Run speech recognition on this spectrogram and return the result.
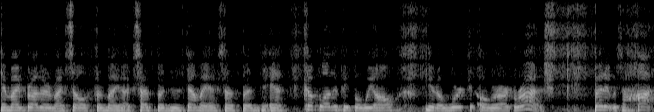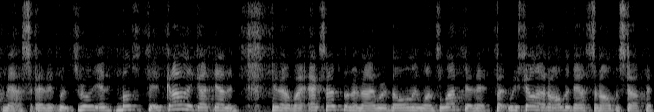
And my brother and myself and my ex-husband, who's now my ex-husband, and a couple other people, we all, you know, worked over our garage. But it was a hot mess, and it was really, and most, it finally got down to, you know, my ex-husband and I were the only ones left in it, but we still had all the desks and all the stuff, and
